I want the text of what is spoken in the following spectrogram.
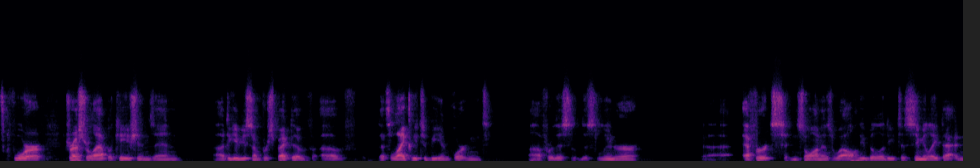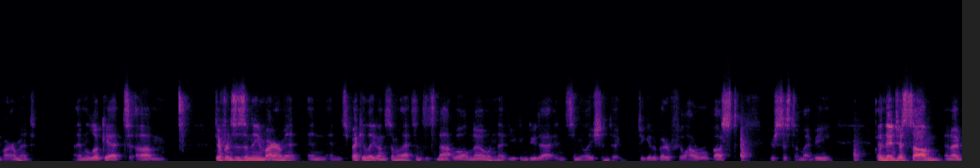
for terrestrial applications and uh, to give you some perspective of that's likely to be important uh, for this, this lunar uh, efforts and so on as well, the ability to simulate that environment and look at um, differences in the environment and, and speculate on some of that since it's not well known that you can do that in simulation to, to get a better feel how robust your system might be. And then just some, and I,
